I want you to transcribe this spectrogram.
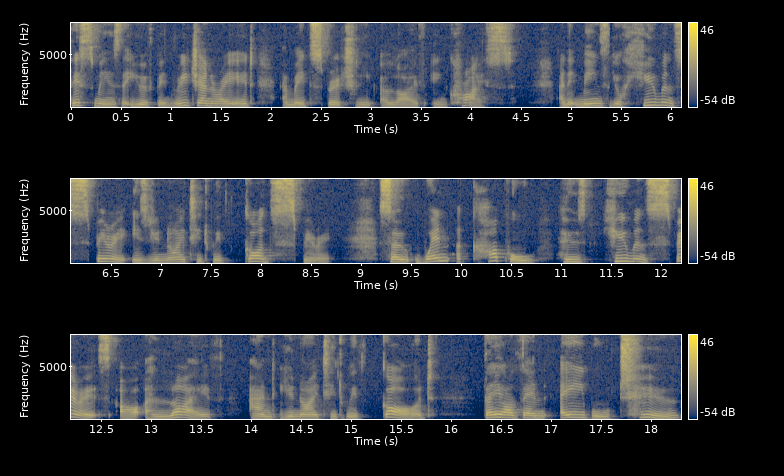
this means that you have been regenerated and made spiritually alive in Christ. And it means your human spirit is united with God's spirit. So when a couple whose human spirits are alive and united with God, they are then able to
